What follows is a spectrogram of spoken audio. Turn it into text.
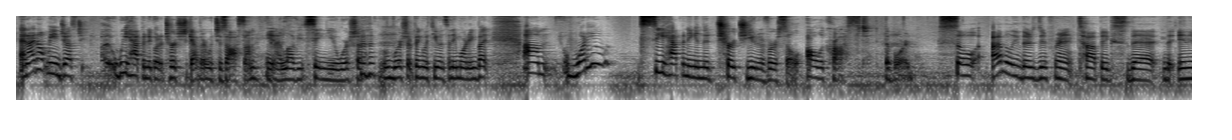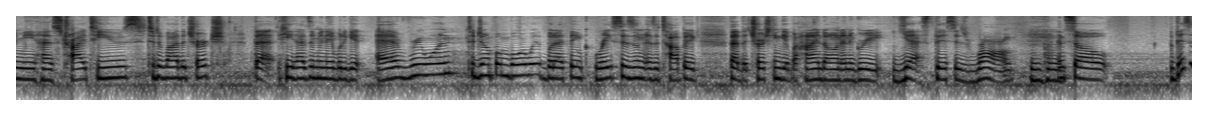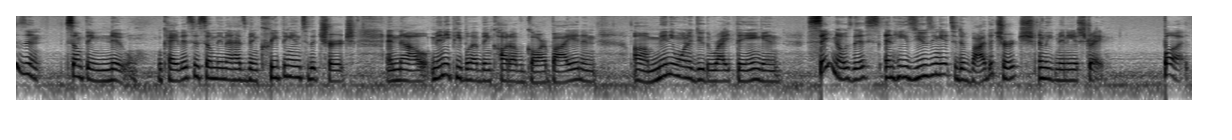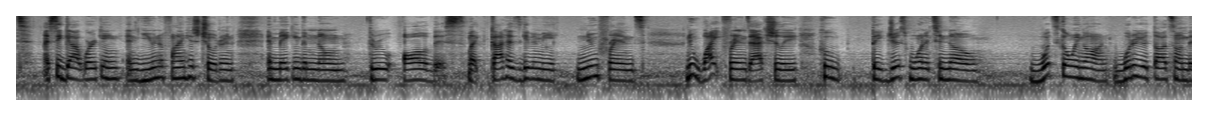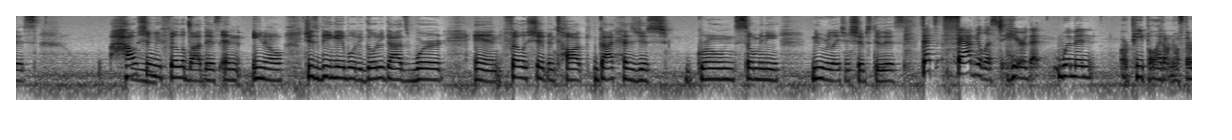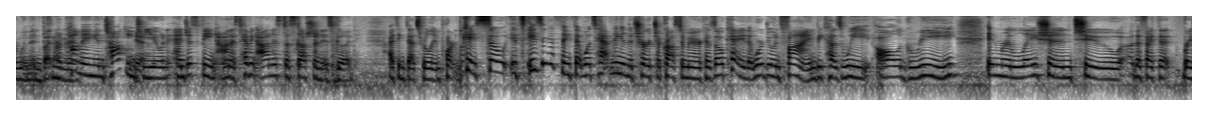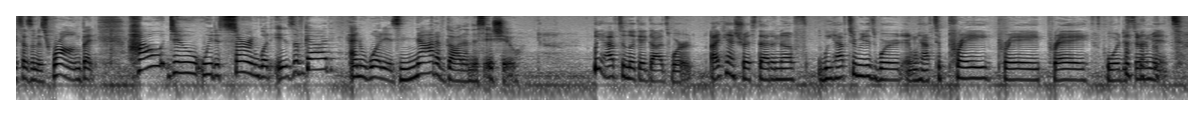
and I don't mean just uh, we happen to go to church together, which is awesome. Yes. And I love seeing you worship, worshiping with you on Sunday morning. But um, what do you see happening in the church universal all across the board? So I believe there's different topics that the enemy has tried to use to divide the church that he hasn't been able to get everyone to jump on board with, but I think racism is a topic that the church can get behind on and agree, yes, this is wrong. Mm-hmm. And so this isn't something new. Okay, this is something that has been creeping into the church, and now many people have been caught off guard by it, and um, many want to do the right thing. And Satan knows this, and he's using it to divide the church and lead many astray. But I see God working and unifying his children and making them known through all of this. Like, God has given me new friends, new white friends actually, who they just wanted to know what's going on? What are your thoughts on this? how hmm. should we feel about this? And, you know, just being able to go to God's word and fellowship and talk, God has just grown so many new relationships through this. That's fabulous to hear that women or people, I don't know if they're women, but women. are coming and talking yeah. to you and, and just being honest. Having honest discussion is good. I think that's really important. Okay, so it's easy to think that what's happening in the church across America is okay, that we're doing fine because we all agree in relation to the fact that racism is wrong. But how do we discern what is of God and what is not of God on this issue? We have to look at God's word. I can't stress that enough. We have to read his word and we have to pray, pray, pray for discernment.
